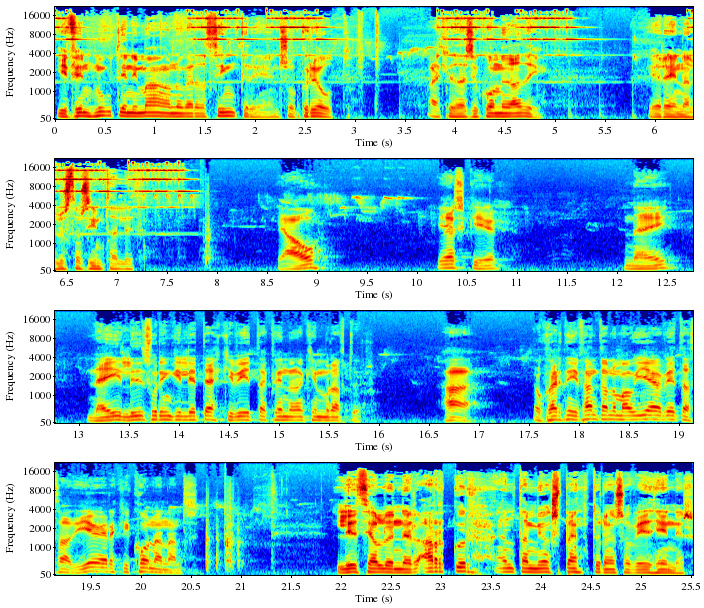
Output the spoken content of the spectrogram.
Ég finn hnútinn í magan og verða þingri eins og grjót. Ætli það sé komið að því. Ég reyna að hlusta á símtalið. Já, ég skil. Nei, nei, liðsfóringi let ekki vita hvenær hann kemur aftur. Ha, og hvernig ég fand hann á ég að vita það, ég er ekki konan hans. Liðþjálfin er argur, enda mjög spenntur eins og við hinnir.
